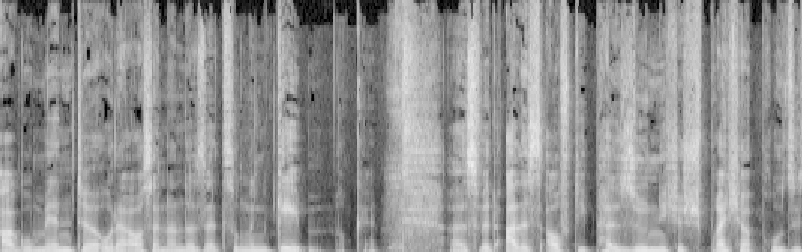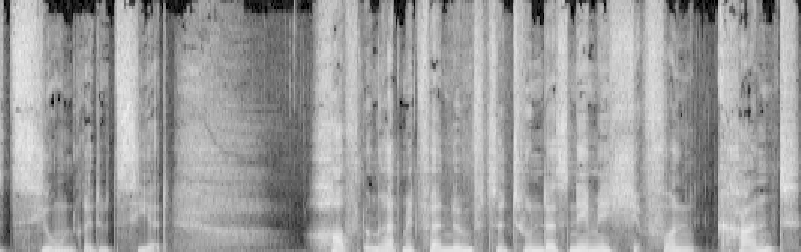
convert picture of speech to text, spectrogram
Argumente oder Auseinandersetzungen geben. Okay. Es wird alles auf die persönliche Sprecherposition reduziert. Hoffnung hat mit Vernunft zu tun, das nehme ich von Kant.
